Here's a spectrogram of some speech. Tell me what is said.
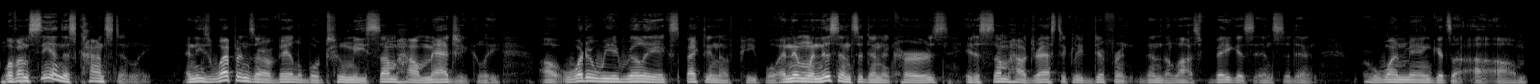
Well, if I'm seeing this constantly, and these weapons are available to me somehow magically, uh, what are we really expecting of people? And then when this incident occurs, it is somehow drastically different than the Las Vegas incident, where one man gets a, a um,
